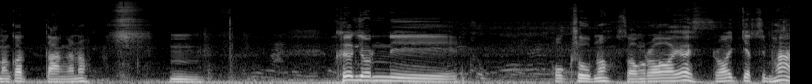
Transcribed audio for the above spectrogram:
มันก็ต่างกันเนาะ อืม เครื่องยนต์นี่หกสูบเนาะสองร้อยเอ้ยร้อยเจ็ดสิบห้า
